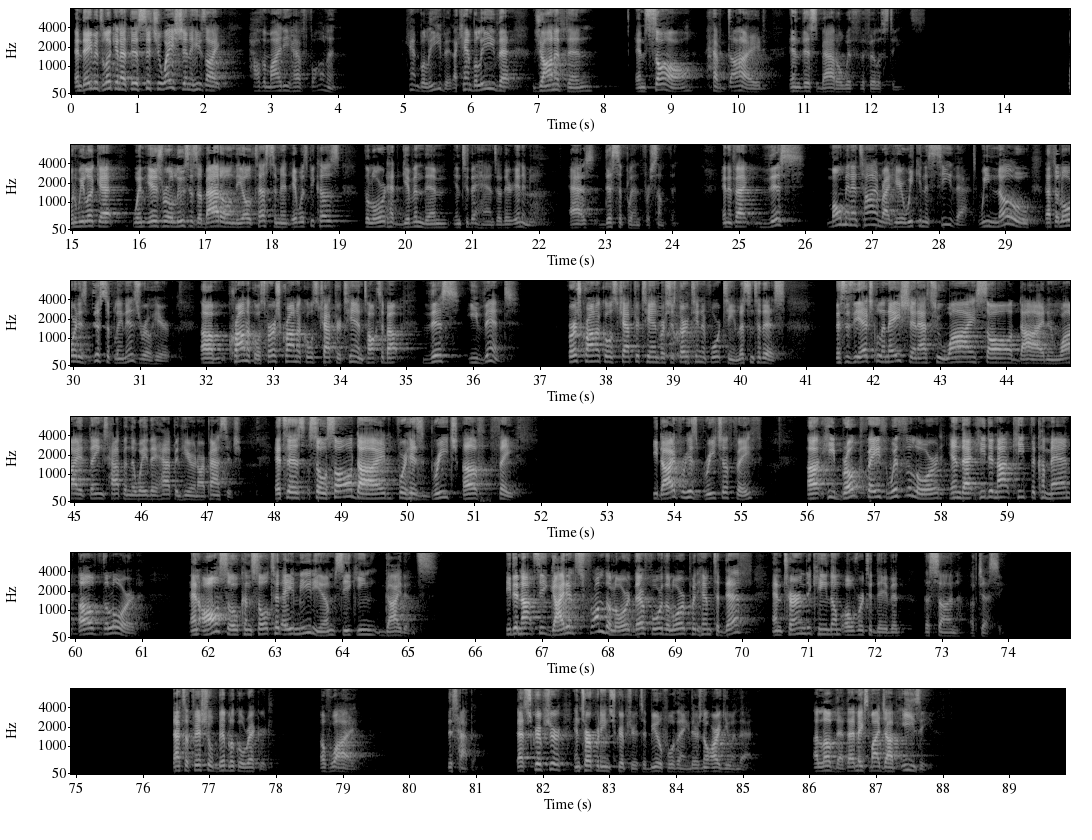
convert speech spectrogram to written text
And David's looking at this situation and he's like, How the mighty have fallen. I can't believe it. I can't believe that Jonathan and Saul have died in this battle with the Philistines. When we look at when Israel loses a battle in the Old Testament, it was because the Lord had given them into the hands of their enemy as discipline for something. And in fact, this moment in time right here, we can see that. We know that the Lord is disciplining Israel here. Um, Chronicles, First Chronicles chapter 10 talks about this event. First Chronicles chapter 10, verses 13 and 14. Listen to this. This is the explanation as to why Saul died and why things happened the way they happened here in our passage. It says, So Saul died for his breach of faith. He died for his breach of faith. Uh, he broke faith with the Lord in that he did not keep the command of the Lord and also consulted a medium seeking guidance. He did not seek guidance from the Lord, therefore, the Lord put him to death and turned the kingdom over to David, the son of Jesse. That's official biblical record of why this happened. That's scripture interpreting scripture. It's a beautiful thing. There's no arguing that. I love that. That makes my job easy.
